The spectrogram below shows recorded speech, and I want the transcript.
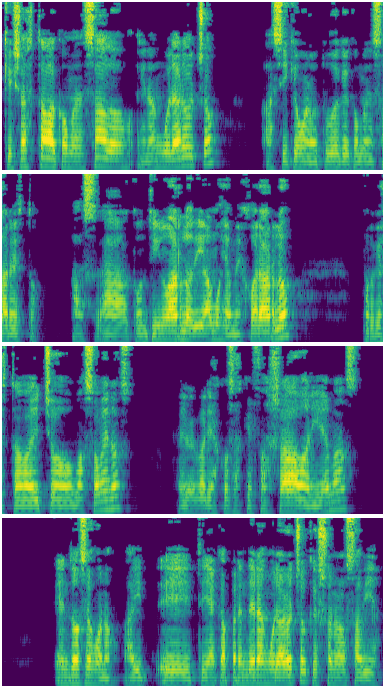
que ya estaba comenzado en Angular 8, así que bueno, tuve que comenzar esto, a, continuarlo, digamos, y a mejorarlo, porque estaba hecho más o menos, hay varias cosas que fallaban y demás. Entonces, bueno, ahí eh, tenía que aprender Angular 8 que yo no lo sabía.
